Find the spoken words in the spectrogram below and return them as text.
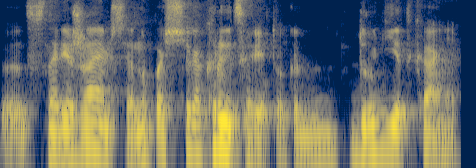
э, снаряжаемся, ну, почти как рыцари, только другие ткани.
